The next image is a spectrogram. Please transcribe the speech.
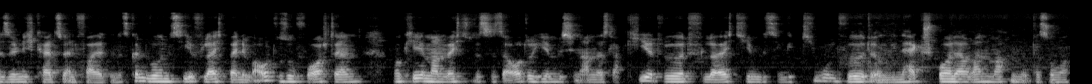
Persönlichkeit zu entfalten. Das können wir uns hier vielleicht bei dem Auto so vorstellen. Okay, man möchte, dass das Auto hier ein bisschen anders lackiert wird, vielleicht hier ein bisschen getuned wird, irgendwie einen Heckspoiler ranmachen oder so.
